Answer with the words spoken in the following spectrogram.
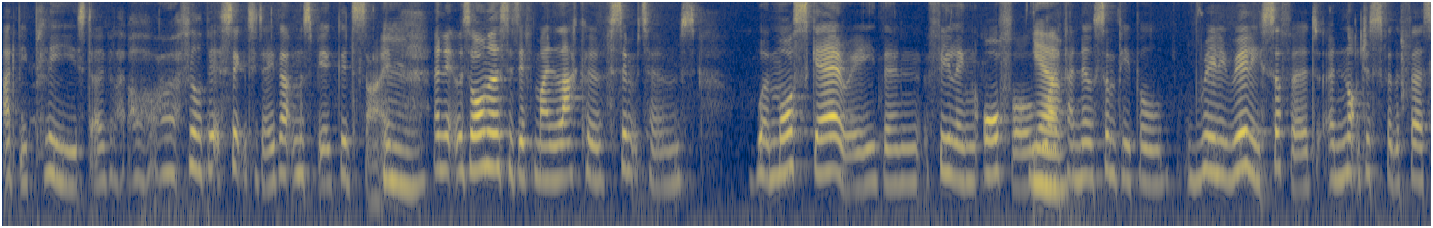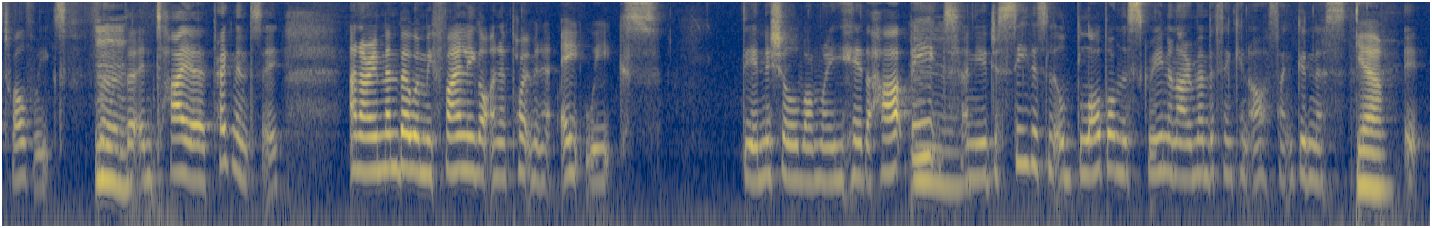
I'd be pleased. I'd be like, oh, I feel a bit sick today. That must be a good sign. Mm. And it was almost as if my lack of symptoms were more scary than feeling awful. Yeah. Like I know some people really, really suffered, and not just for the first 12 weeks, for Mm. the entire pregnancy. And I remember when we finally got an appointment at eight weeks, the initial one where you hear the heartbeat Mm. and you just see this little blob on the screen. And I remember thinking, oh, thank goodness yeah it, it,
